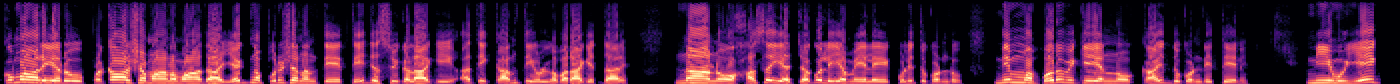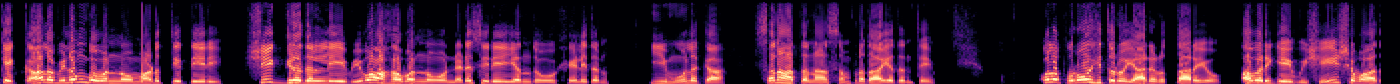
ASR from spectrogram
ಕುಮಾರಿಯರು ಪ್ರಕಾಶಮಾನವಾದ ಯಜ್ಞ ಪುರುಷನಂತೆ ತೇಜಸ್ವಿಗಳಾಗಿ ಅತಿ ಕಾಂತಿಯುಳ್ಳವರಾಗಿದ್ದಾರೆ. ನಾನು ಹಸೆಯ ಜಗುಲಿಯ ಮೇಲೆ ಕುಳಿತುಕೊಂಡು ನಿಮ್ಮ ಬರುವಿಕೆಯನ್ನು ಕಾಯ್ದುಕೊಂಡಿದ್ದೇನೆ. ನೀವು ಏಕೆ ಕಾಲ ವಿಳಂಬವನ್ನು ಮಾಡುತ್ತಿದ್ದೀರಿ? ಶೀಘ್ರದಲ್ಲಿ ವಿವಾಹವನ್ನು ನಡೆಸಿರಿ ಎಂದು ಹೇಳಿದನು. ಈ ಮೂಲಕ ಸನಾತನ ಸಂಪ್ರದಾಯದಂತೆ ಕುಲ ಪುರೋಹಿತರು ಯಾರಿರುತ್ತಾರೆಯೋ ಅವರಿಗೆ ವಿಶೇಷವಾದ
